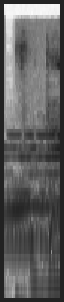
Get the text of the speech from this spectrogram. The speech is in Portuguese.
Forget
